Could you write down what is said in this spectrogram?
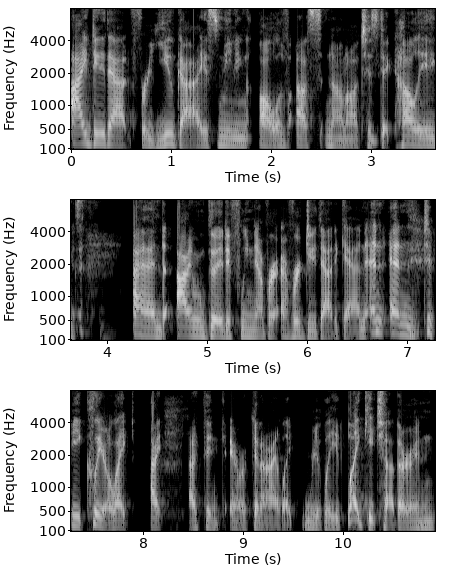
I do that for you guys, meaning all of us non autistic colleagues. And I'm good if we never ever do that again. And and to be clear, like I, I think Eric and I like really like each other and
